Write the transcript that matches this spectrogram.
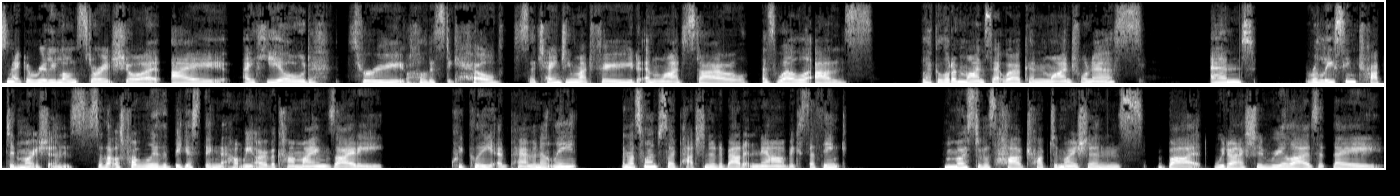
to make a really long story short, I, I healed through holistic health. So changing my food and lifestyle, as well as like a lot of mindset work and mindfulness and releasing trapped emotions. So that was probably the biggest thing that helped me overcome my anxiety quickly and permanently. And that's why I'm so passionate about it now because I think most of us have trapped emotions, but we don't actually realize that they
